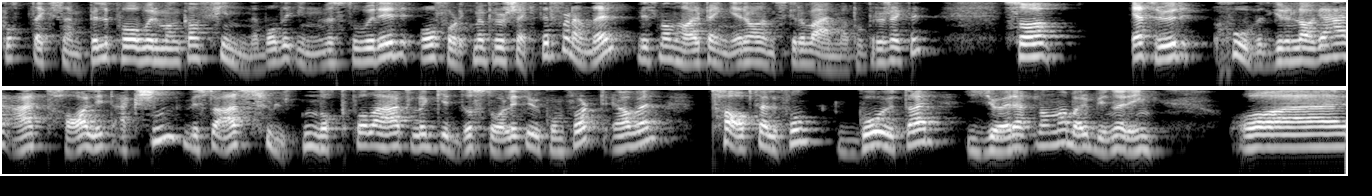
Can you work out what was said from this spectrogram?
godt eksempel på hvor man kan finne både investorer og folk med prosjekter, for den del, hvis man har penger og ønsker å være med på prosjekter. Så jeg tror hovedgrunnlaget her er ta litt action. Hvis du er sulten nok på det her til å gidde å stå litt i ukomfort, ja vel, ta opp telefonen, gå ut der, gjør et eller annet, bare begynn å ringe. Og eh,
